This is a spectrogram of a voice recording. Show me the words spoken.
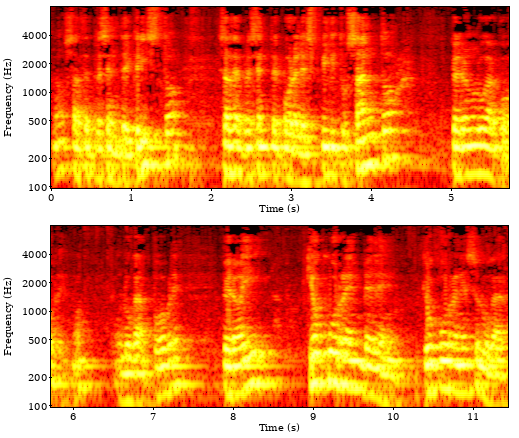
¿no? Se hace presente Cristo, se hace presente por el Espíritu Santo, pero en un lugar pobre, ¿no? Un lugar pobre. Pero ahí, ¿qué ocurre en Belén? ¿Qué ocurre en ese lugar?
